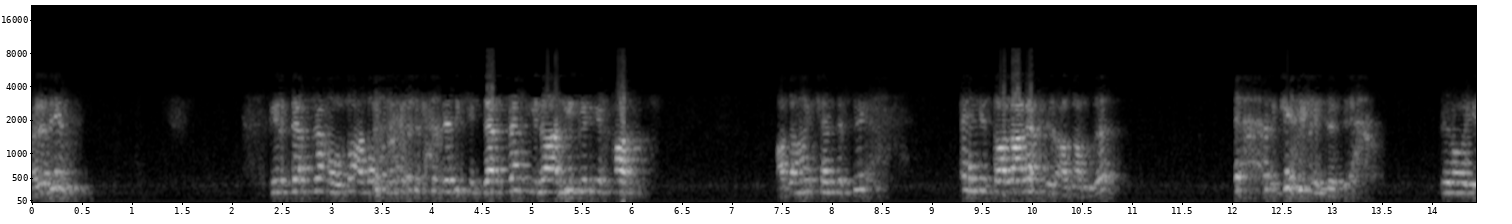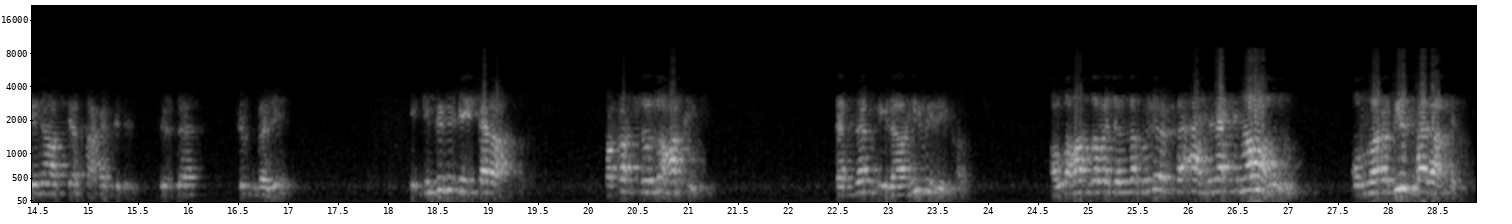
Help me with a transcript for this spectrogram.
Öyle değil mi? Bir deprem oldu. Adamın kendisi dedi ki deprem ilahi bir ikazdır. Adamın kendisi ehli dalalet bir adamdı. İki kişi dedi. Bir o yeni Asya sahibi, bir de cübbeli. İkisini de içeri attı. Fakat sözü hak. Deprem ilahi bir ikaz. Allah Azze ve Celle buyuruyor fe ehleknâhum. Onları biz helak ettik.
